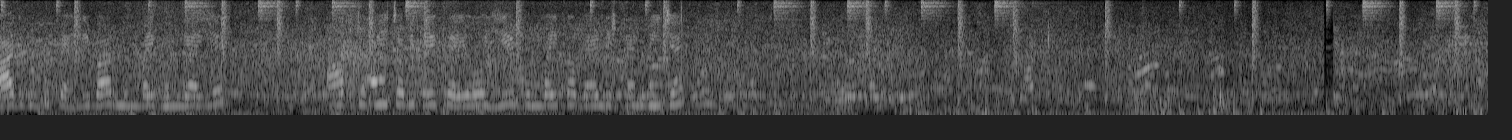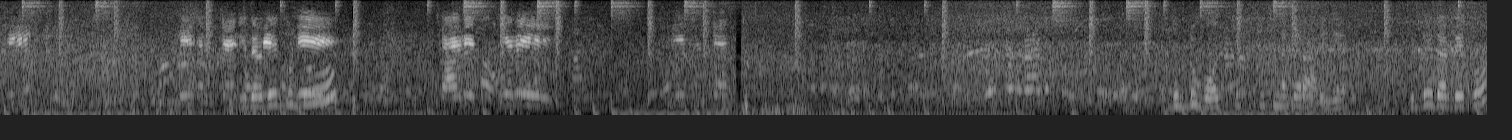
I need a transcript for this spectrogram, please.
आज गुड्डू पहली बार मुंबई घूमने आई है। आप जो बीच अभी देख रहे हो, ये मुंबई का बैंड स्टैंड बीच है। इधर देख गुड्डू। गुड्डू बहुत चुप चुप नज़र आ रही है। गुड्डू इधर देखो।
